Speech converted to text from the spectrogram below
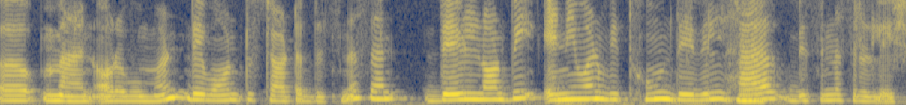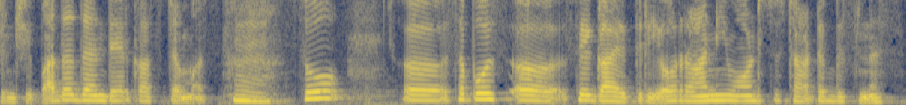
a man or a woman they want to start a business and they will not be anyone with whom they will have mm. business relationship other than their customers mm. so uh, suppose uh, say gayatri or rani wants to start a business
